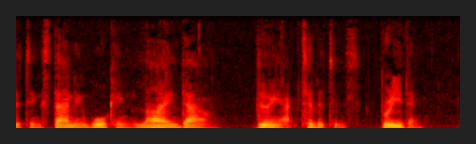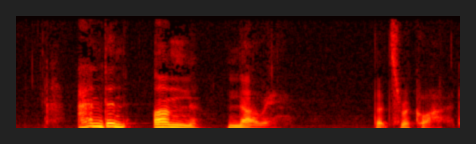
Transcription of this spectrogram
sitting, standing, walking, lying down, doing activities, breathing, and an unknowing that's required.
